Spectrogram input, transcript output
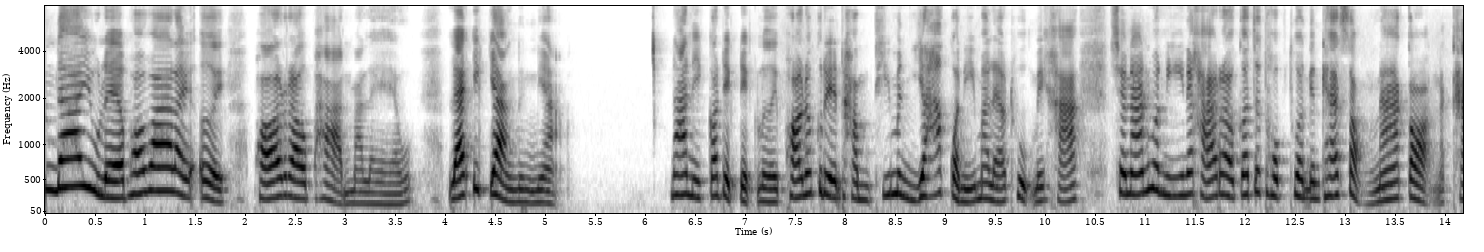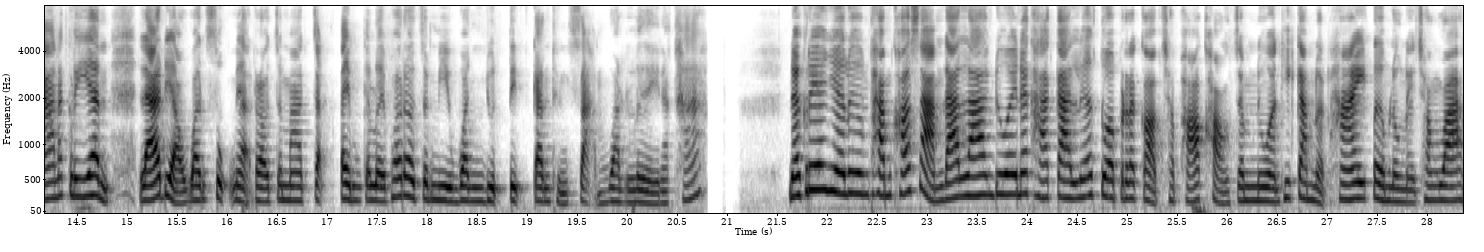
ำได้อยู่แล้ว เพราะว่าอะไรเอ่ย เพราะเราผ่านมาแล้ว และอีกอย่างหนึ่งเนี่ยหน้านี้ก็เด็กๆเลย เพราะนักเรียนทำที่มันยากกว่านี้มาแล้วถูกไหมคะ ฉะนั้นวันนี้นะคะเราก็จะทบทวนกันแค่ 2 หน้าก่อนนะคะ นักเรียน แล้วเดี๋ยววันศุกร์เนี่ยเราจะมาจัดเต็มกันเลย เพราะเราจะมีวันหยุดติดกันถึง 3 วันเลยนะคะนักเรียนอย่าลืมทำข้อ 3 ด้านล่างด้วยนะคะ การเลือกตัวประกอบเฉพาะของจำนวนที่กำหนดให้เติมลงในช่องว่าง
